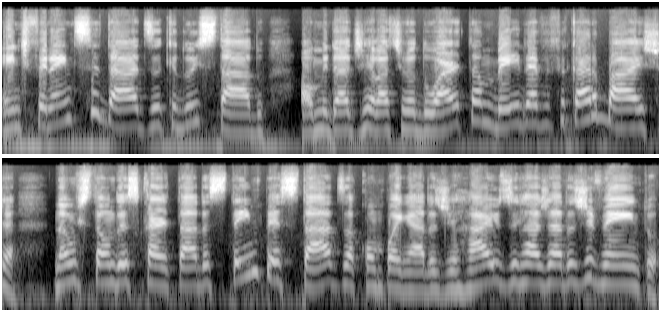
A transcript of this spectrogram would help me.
em diferentes cidades aqui do estado. A umidade relativa do ar também deve ficar baixa. Não estão descartadas tempestades acompanhadas de raios e rajadas de vento,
